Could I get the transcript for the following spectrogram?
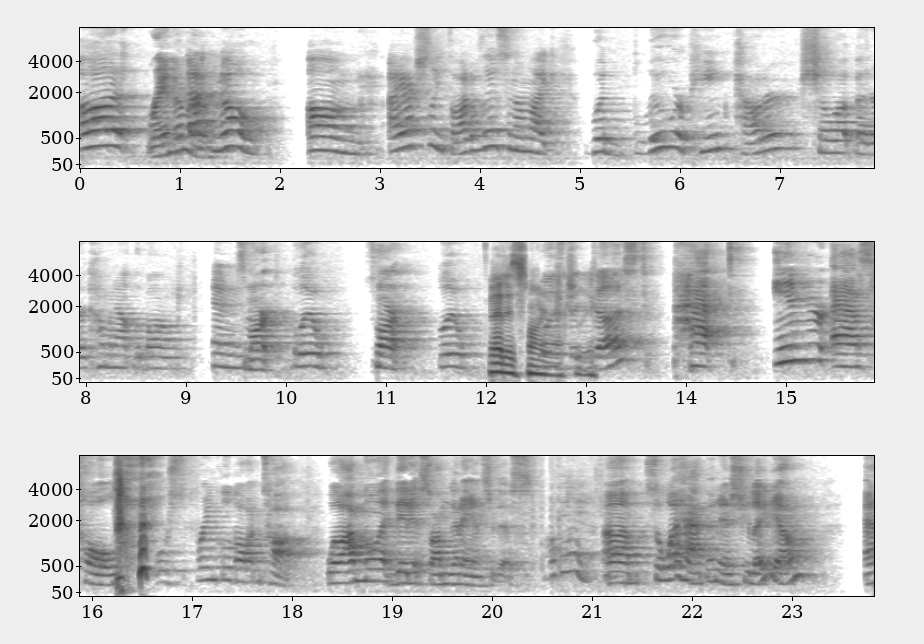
Uh, Random? Or? no. Um, I actually thought of this, and I'm like, would blue or pink powder show up better coming out the bung? And Smart. blue, Smart. blue. That is smart Was actually. the dust packed in your asshole or sprinkled on top? Well, I'm the one that did it, so I'm gonna answer this. Okay. Um, so what happened is she lay down, and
